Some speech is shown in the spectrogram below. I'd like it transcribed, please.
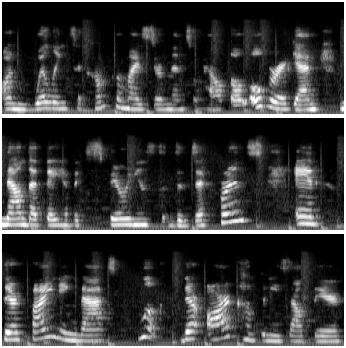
unwilling to compromise their mental health all over again now that they have experienced the difference. And they're finding that, look, there are companies out there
